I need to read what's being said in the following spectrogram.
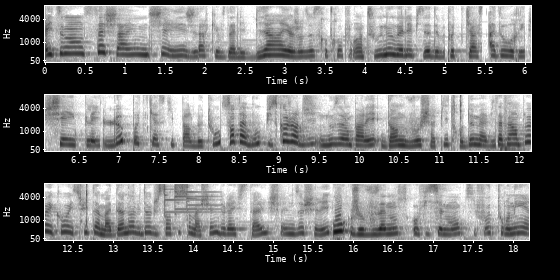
Hey tout le monde, c'est Shine Chérie, j'espère que vous allez bien et aujourd'hui on se retrouve pour un tout nouvel épisode de podcast adoré Chérie Play, le podcast qui parle de tout sans tabou puisqu'aujourd'hui nous allons parler d'un nouveau chapitre de ma vie. Ça fait un peu écho et suite à ma dernière vidéo que j'ai sortie sur ma chaîne de lifestyle, Shine the Chérie, où je vous annonce officiellement qu'il faut tourner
